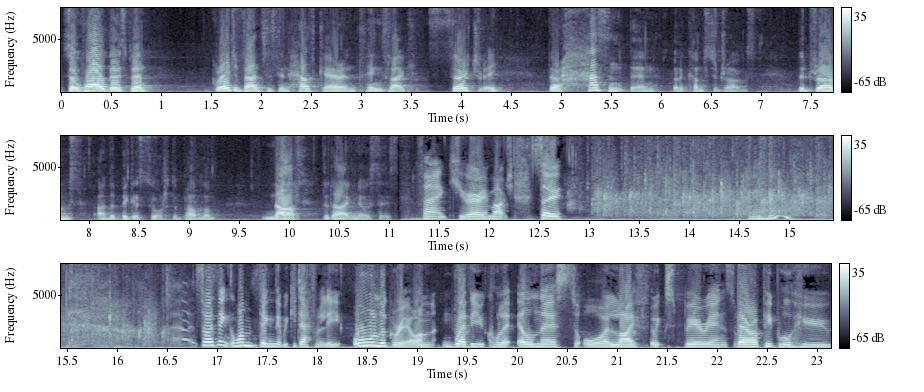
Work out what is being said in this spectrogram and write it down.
So while there's been great advances in healthcare and things like surgery, there hasn't been when it comes to drugs. The drugs are the biggest source of the problem, not the diagnosis. Thank you very much. So, mm-hmm. so I think one thing that we could definitely all agree on, whether you call it illness or life experience, there are people who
